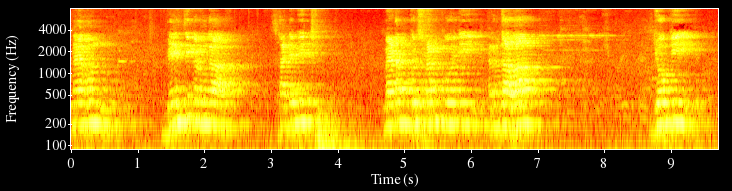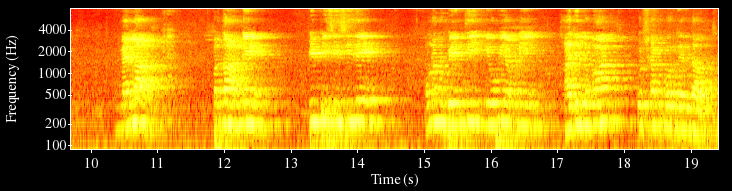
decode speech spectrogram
ਮੈਂ ਹੁਣ ਬੇਨਤੀ ਕਰੂੰਗਾ ਸਾਡੇ ਵਿੱਚ ਮੈਡਮ ਗੁਰਸ਼ਰਨ ਕੌਰ ਜੀ ਰੰਧਾਵਾ, ਜੋ ਕਿ ਮਹਿਲਾ ਪ੍ਰਧਾਨ ਨੇ ਪੀਪੀਸੀਸੀ ਦੇ, ਉਹਨਾਂ ਨੂੰ ਬੇਨਤੀ ਕਿ ਉਹ ਵੀ ਆਪਣੀ ਹਾਜ਼ਰੀ ਲਗਾਉਣ ਗੁਰਸ਼ਰਨ ਕੌਰ ਜੀ ਰੰਧਾਵਾ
